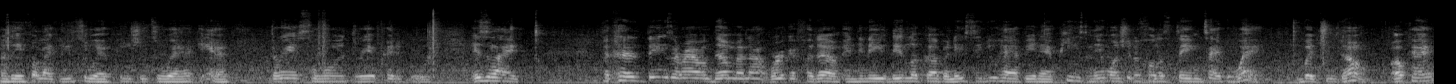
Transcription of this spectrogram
but they feel like you two at peace, you two at yeah, three of swords, three of pentacles. It's like because things around them are not working for them, and then they, they look up and they see you happy and at peace, and they want you to feel the same type of way, but you don't. Okay.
